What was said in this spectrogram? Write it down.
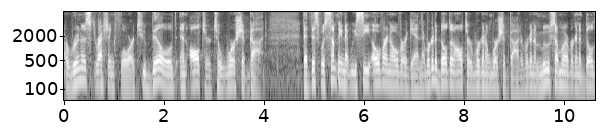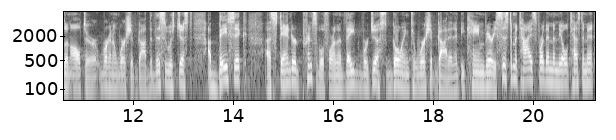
Aruna's threshing floor to build an altar to worship God that this was something that we see over and over again that we're going to build an altar, we're going to worship God. Or we're going to move somewhere, we're going to build an altar, we're going to worship God. That this was just a basic, uh, standard principle for them, that they were just going to worship God. And it became very systematized for them in the Old Testament,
